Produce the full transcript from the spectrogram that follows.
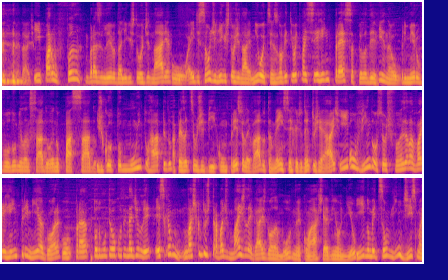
É verdade. E para o fã brasileiro da Liga Extraordinária, o, a edição de Liga Extraordinária 1898 vai ser reimpressa pela Devir, né? O primeiro volume lançado ano passado esgotou muito rápido, apesar de ser um gibi com um preço elevado também, cerca de 200 reais. E ouvindo aos seus fãs, ela vai reimprimir agora para todo mundo ter a oportunidade de ler. Esse que é um, acho que um dos trabalhos mais legais do Alan Moore, né? Com a arte Kevin O'Neill. E numa edição lindíssima,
